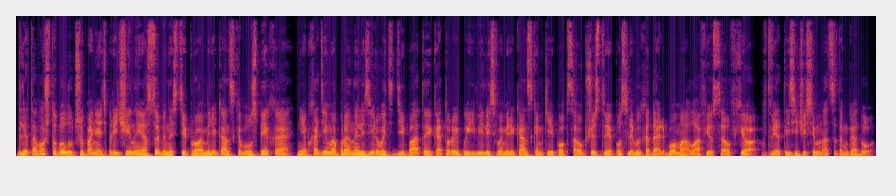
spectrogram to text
Для того, чтобы лучше понять причины и особенности проамериканского успеха, необходимо проанализировать дебаты, которые появились в американском кей-поп сообществе после выхода альбома Love Yourself Here в 2017 году.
